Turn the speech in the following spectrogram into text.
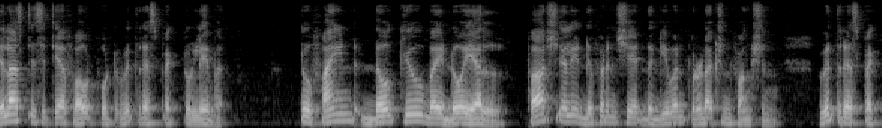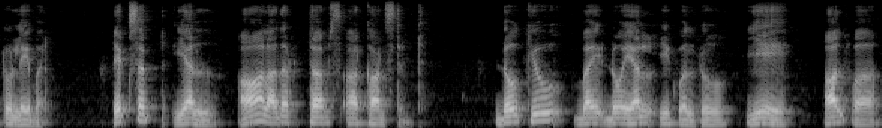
elasticity of output with respect to labor. To find dou Q by dou L, partially differentiate the given production function with respect to labor. Except L, all other terms are constant dou q by dou L equal to A alpha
